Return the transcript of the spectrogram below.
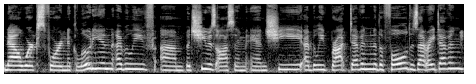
now works for Nickelodeon, I believe. Um, but she was awesome, and she, I believe, brought Devin into the fold. Is that right, Devin?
